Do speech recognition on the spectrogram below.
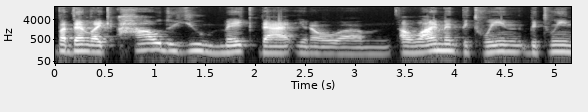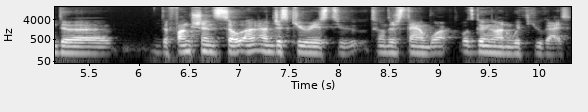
but then like how do you make that you know um, alignment between between the the functions? So i'm just curious to to understand what what's going on with you guys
